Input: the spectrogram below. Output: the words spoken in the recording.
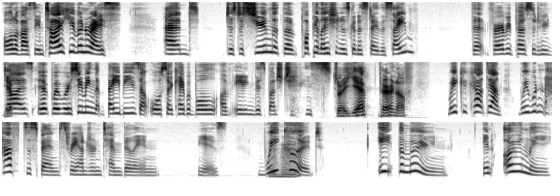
all of us, the entire human race, and just assume that the population is going to stay the same, that for every person who dies, uh, we're we're assuming that babies are also capable of eating this much cheese, straight. Yeah, fair enough. we could cut down. We wouldn't have to spend 310 billion years. We Mhm. could eat the moon in only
